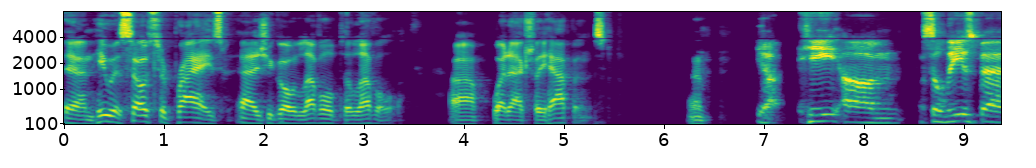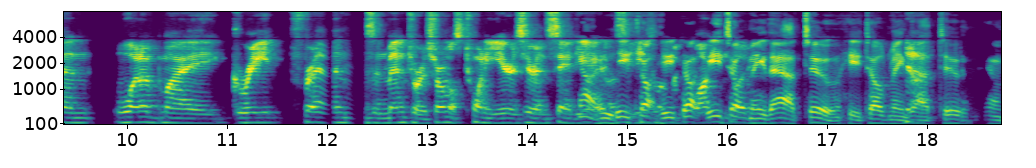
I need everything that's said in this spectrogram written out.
and he was so surprised as you go level to level uh, what actually happens. Um, yeah, he. Um, so Lee's been one of my great friends and mentors for almost 20 years here in San Diego. Yeah, he, he, told, he, told, he told me that too. He told me yeah. that too. Yeah,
